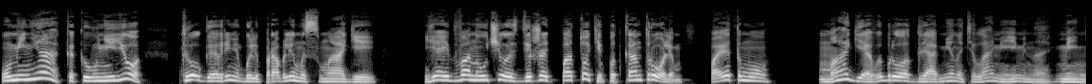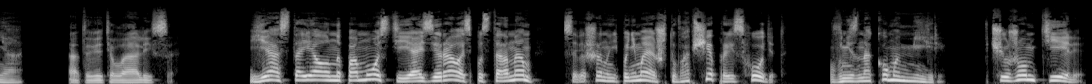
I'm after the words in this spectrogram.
У меня, как и у нее, долгое время были проблемы с магией. Я едва научилась держать потоки под контролем, поэтому магия выбрала для обмена телами именно меня ответила Алиса. Я стояла на помосте и озиралась по сторонам, совершенно не понимая, что вообще происходит. В незнакомом мире, в чужом теле,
